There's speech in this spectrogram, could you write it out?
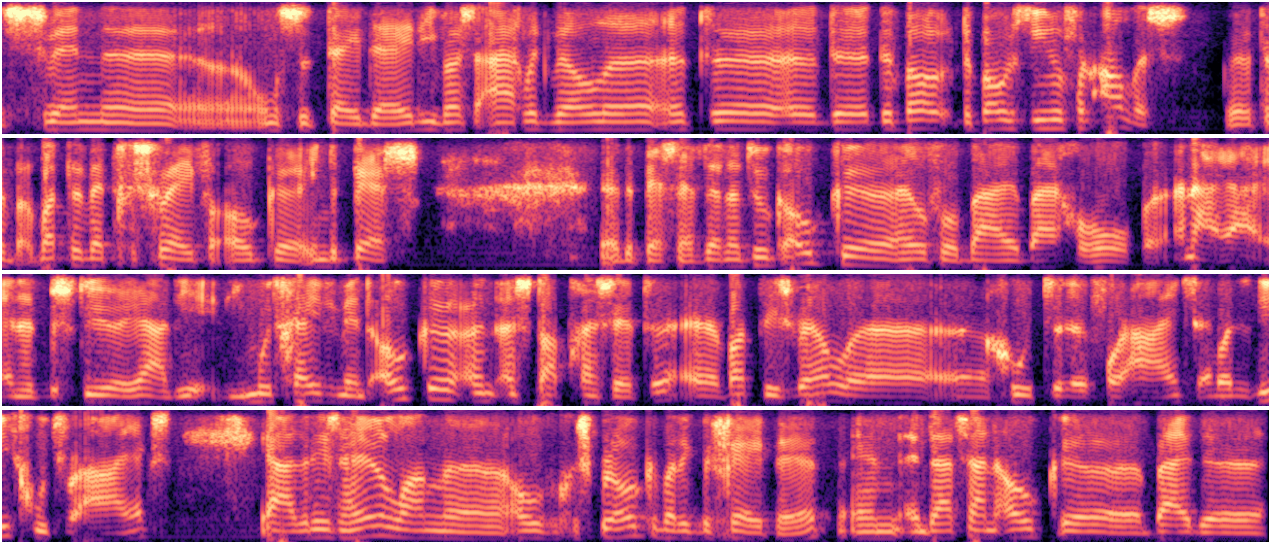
Sven, onze TD, die was eigenlijk wel het, de, de, bo de boosdiener van alles. Wat er werd geschreven ook in de pers. Eh, de pers heeft daar natuurlijk ook uh, heel veel bij, bij geholpen. En, nou ja, en het bestuur, ja, die, die moet op een gegeven moment ook uh, een, een, stap gaan zetten. Wat is wel goed voor Ajax en wat is niet goed voor Ajax. Ja, er is heel lang over gesproken, wat ik begrepen heb. En, en daar zijn ook bij de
